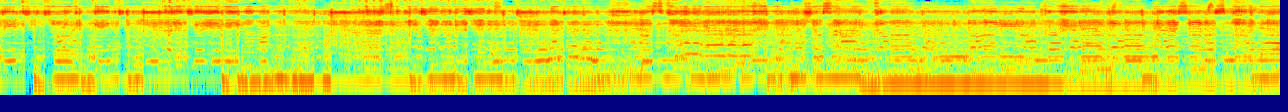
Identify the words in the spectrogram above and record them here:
पीछे छोड़ के चली पर चेहरिया ज़रूर ज़रूर ज़रूर ज़रूर मुस्कुराना है जो सारे काम नारियों का है वो कैसा मुस्कुरा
